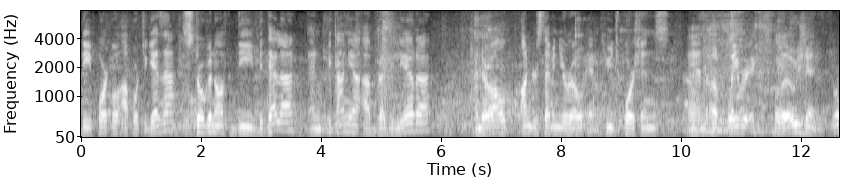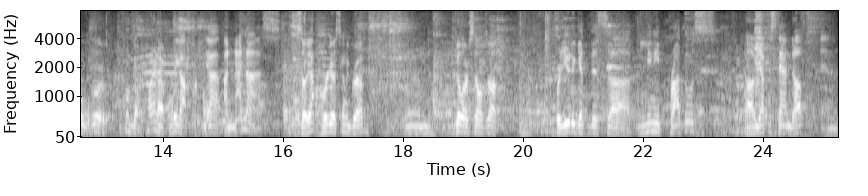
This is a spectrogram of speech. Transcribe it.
de porco a portuguesa, stroganoff de vitela, and picanha a brasileira. And they're all under 7 euro and huge portions and a flavor explosion. Oh, good. This one's got pineapple. They got, yeah, ananas. So yeah, we're just gonna grub and fill ourselves up. For you to get this uh, mini pratos, uh, you have to stand up and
